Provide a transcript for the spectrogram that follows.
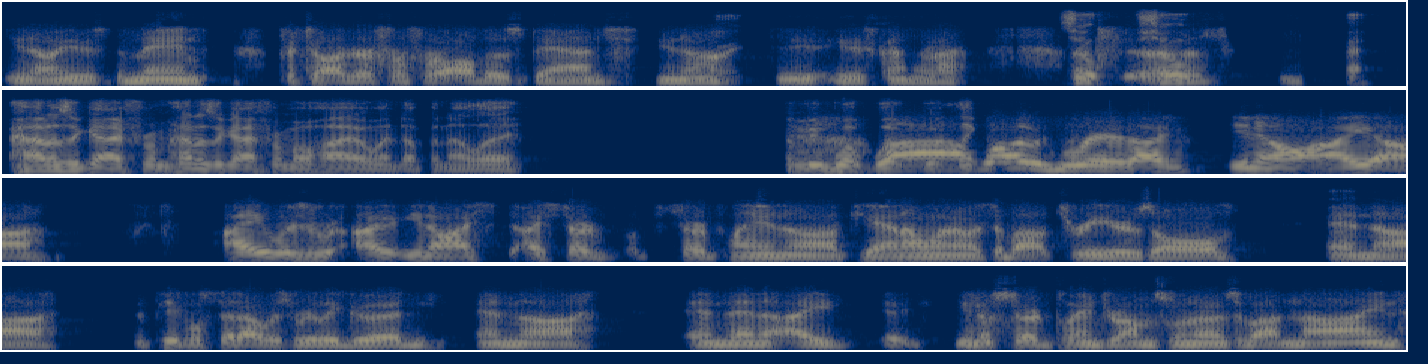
you know, he was the main photographer for all those bands. You know, right. he, he, was kind of a. So, a, so uh, how does a guy from how does a guy from Ohio end up in L.A.? I mean, what, what, what uh, like? well, it was weird. I, you know, I, uh, I was, I, you know, I, I started started playing uh, piano when I was about three years old, and uh, people said I was really good, and uh, and then I, you know, started playing drums when I was about nine,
